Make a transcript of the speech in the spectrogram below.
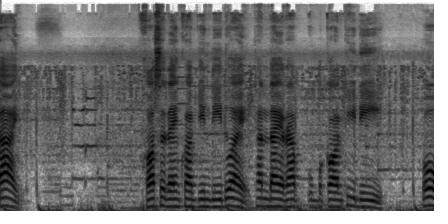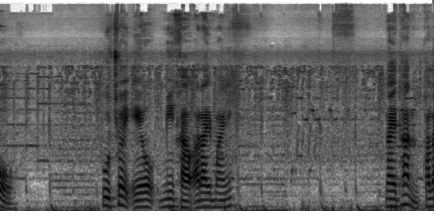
ได้ อแสดงความยินดีด้วยท่านได้รับอุปกรณ์ที่ดี โอ้ ผู้ช่วยเอล มีข่าวอะไรไหมนายท่านภาร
